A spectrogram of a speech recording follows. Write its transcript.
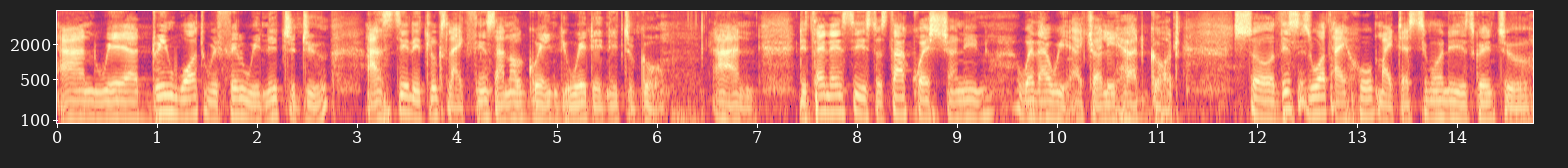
and we're doing what we feel we need to do, and still it looks like things are not going the way they need to go. And the tendency is to start questioning whether we actually heard God. So this is what I hope my testimony is going to,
